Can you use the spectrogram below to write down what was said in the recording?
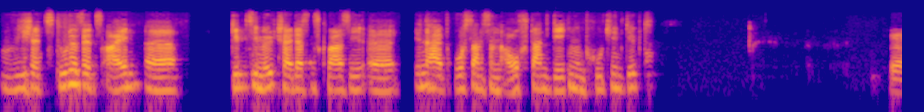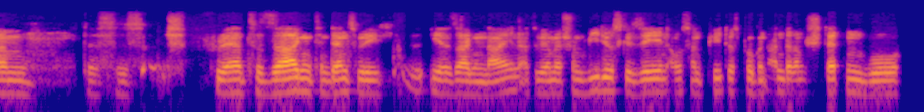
wie schätzt du das jetzt ein? Äh, gibt es die Möglichkeit, dass es quasi äh, innerhalb Russlands einen Aufstand gegen Putin gibt? Ähm, das ist schwer zu sagen. Tendenz würde ich eher sagen, nein. Also wir haben ja schon Videos gesehen aus St. Petersburg und anderen Städten, wo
